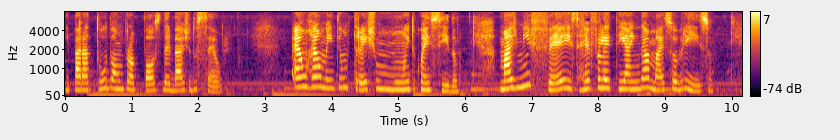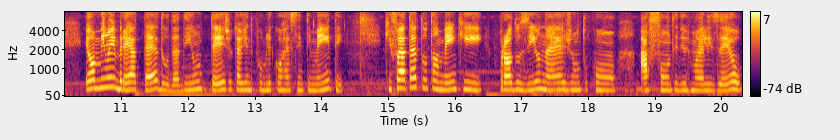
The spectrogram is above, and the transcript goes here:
e para tudo há um propósito debaixo do céu. É um, realmente um trecho muito conhecido, mas me fez refletir ainda mais sobre isso. Eu me lembrei até, Duda, de um texto que a gente publicou recentemente, que foi até tu também que produziu, né, junto com a fonte do irmão Eliseu,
